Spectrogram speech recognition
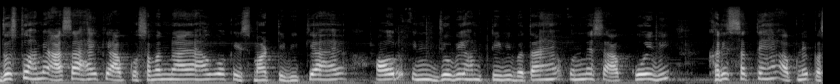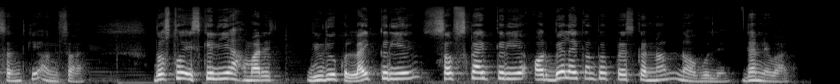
दोस्तों, हमें आशा है कि आपको समझ में आया होगा कि स्मार्ट टीवी क्या है और इन जो भी हम टीवी बताए हैं, उनमें से आप कोई भी खरीद सकते हैं अपने पसंद के अनुसार। दोस्तों, इसके लिए हमारे वीडियो को लाइक करिए सब्सक्राइब करिए और बेल आइकन पर प्रेस करना न भूलें। धन्यवाद।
